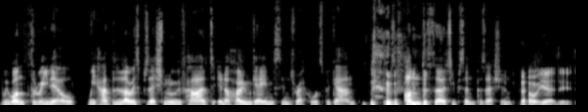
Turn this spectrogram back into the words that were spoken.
we won three 0 We had the lowest possession we've had in a home game since records began. It was under thirty percent possession. Oh yeah, dude.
